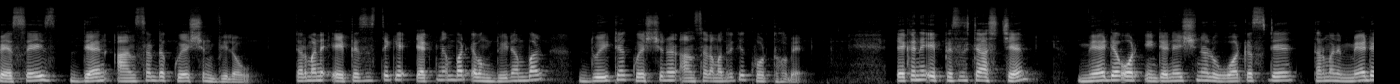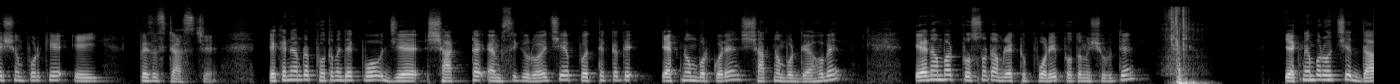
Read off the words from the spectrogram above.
passage then answer the question below তার মানে এই পেসেজ থেকে এক নাম্বার এবং দুই নাম্বার দুইটা কোয়েশ্চেনের আনসার আমাদেরকে করতে হবে। এখানে এই পেসেজটা আসছে May Day or international workers day তার মানে মে ডে সম্পর্কে এই পেসেজটা আসছে। এখানে আমরা প্রথমে দেখব যে ষাটটা এমসিকিউ রয়েছে, প্রত্যেকটাতে এক নম্বর করে সাত নম্বর দেওয়া হবে। এ নাম্বার প্রশ্নটা আমরা একটু পড়ি প্রথমে শুরুতে। এক নম্বর হচ্ছে the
